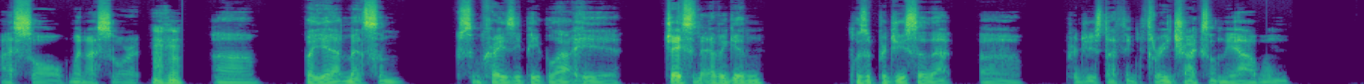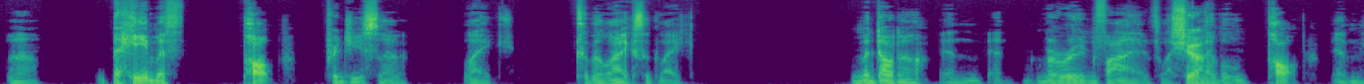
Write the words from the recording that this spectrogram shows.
I saw when I saw it. Mhm. Um, but yeah, met some some crazy people out here. Jason Evigan was a producer that uh, produced, I think, three tracks on the album. Uh, behemoth pop producer, like to the likes of like Madonna and, and Maroon Five, like Sure. level pop. And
